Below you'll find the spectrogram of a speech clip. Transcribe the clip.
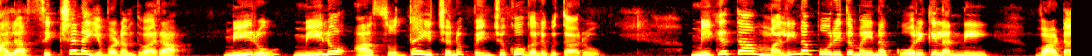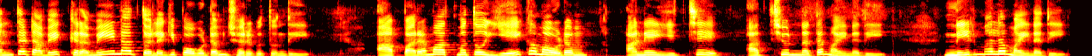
అలా శిక్షణ ఇవ్వడం ద్వారా మీరు మీలో ఆ శుద్ధ ఇచ్ఛను పెంచుకోగలుగుతారు. మిగతా మలినపూరితమైన కోరికలన్నీ వాటంతటవే క్రమేణా తొలగిపోవటం జరుగుతుంది. ఆ పరమాత్మతో ఏకమవడం అనే ఇచ్చే అత్యున్నతమైనది నిర్మలమైనది.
